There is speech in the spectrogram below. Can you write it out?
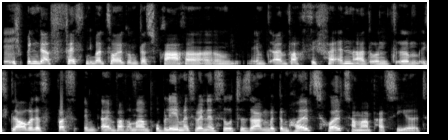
ich bin der festen Überzeugung, dass Sprache ähm, eben einfach sich verändert. Und ähm, ich glaube, dass was eben einfach immer ein Problem ist, wenn es sozusagen mit dem Holz, Holzhammer passiert.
